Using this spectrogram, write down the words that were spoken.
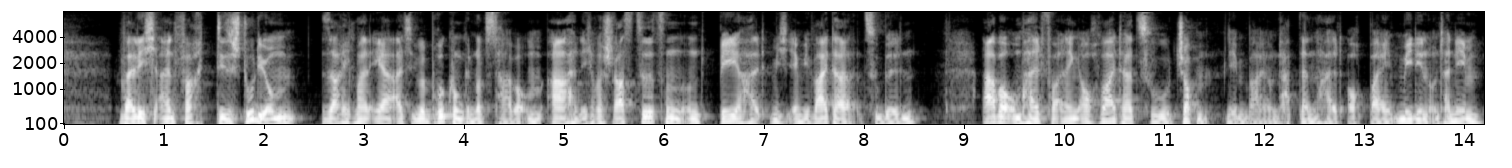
weil ich einfach dieses Studium, sage ich mal, eher als Überbrückung genutzt habe, um A, halt nicht auf der Straße zu sitzen und B, halt mich irgendwie weiterzubilden, aber um halt vor allen Dingen auch weiter zu jobben nebenbei und habe dann halt auch bei Medienunternehmen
